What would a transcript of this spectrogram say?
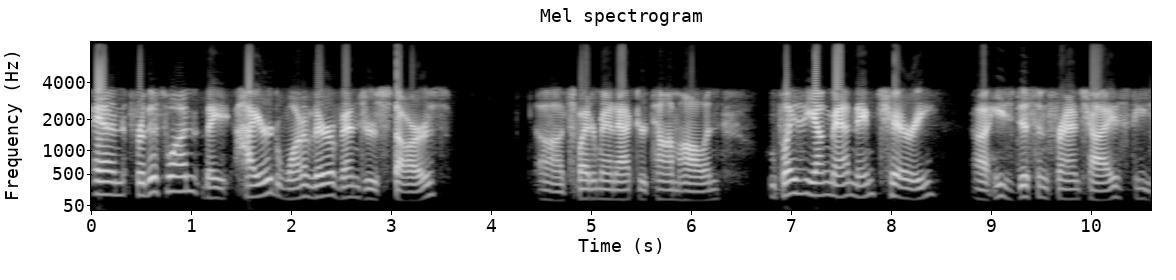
And for this one, they hired one of their Avengers stars, uh, Spider-Man actor Tom Holland, who plays a young man named Cherry. Uh, he's disenfranchised. He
